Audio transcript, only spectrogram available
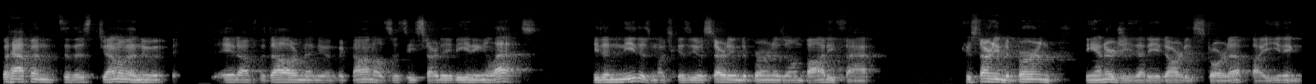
what happened to this gentleman who ate off the dollar menu at McDonald's is he started eating less. He didn't need as much because he was starting to burn his own body fat. He was starting to burn the energy that he had already stored up by eating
